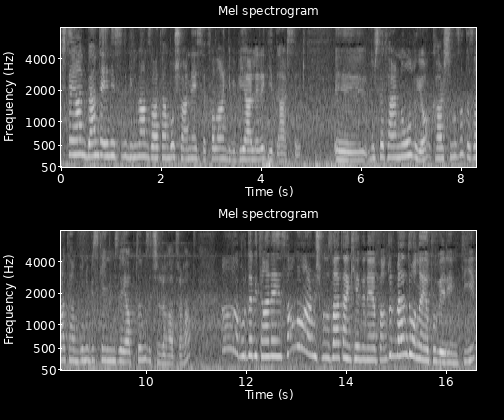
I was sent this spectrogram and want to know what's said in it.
işte yani ben de en bilmem zaten boş ver neyse falan gibi bir yerlere gidersek, e, bu sefer ne oluyor? Karşımıza da zaten bunu biz kendimize yaptığımız için rahat rahat Aa, burada bir tane insan mı varmış bunu zaten kendine yapan dur ben de ona yapı vereyim deyip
